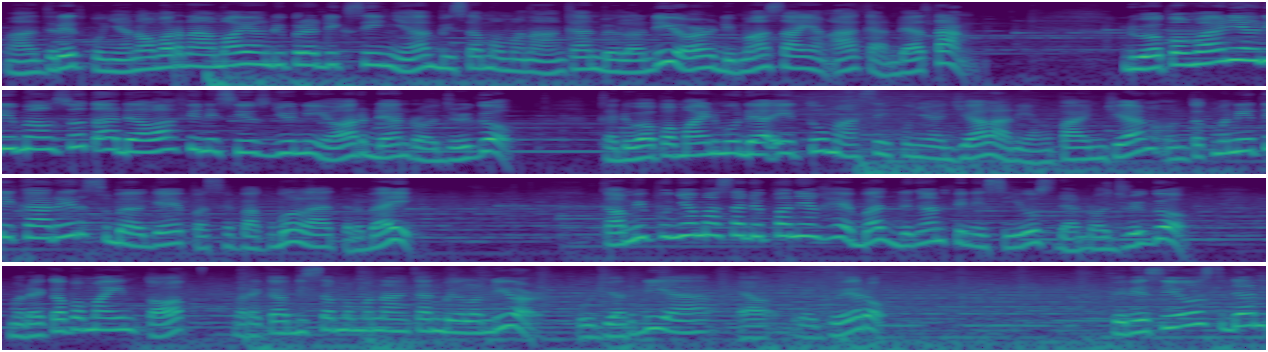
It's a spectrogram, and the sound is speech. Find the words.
Madrid punya nomor nama yang diprediksinya bisa memenangkan Ballon d'Or di masa yang akan datang. Dua pemain yang dimaksud adalah Vinicius Junior dan Rodrigo. Kedua pemain muda itu masih punya jalan yang panjang untuk meniti karir sebagai pesepak bola terbaik. Kami punya masa depan yang hebat dengan Vinicius dan Rodrigo. Mereka pemain top, mereka bisa memenangkan Ballon d'Or, ujar dia, El Reguero. Vinicius dan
